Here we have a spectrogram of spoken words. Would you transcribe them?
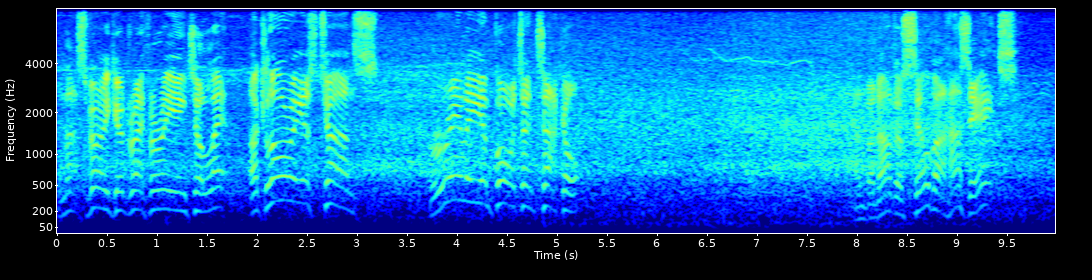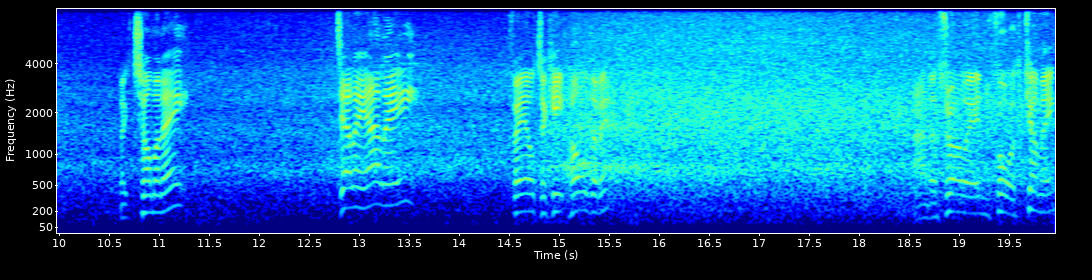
And that's very good refereeing to let a glorious chance. Really important tackle. And Bernardo Silva has it. McTominay. Dele Alli. Failed to keep hold of it. And a throw-in forthcoming.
